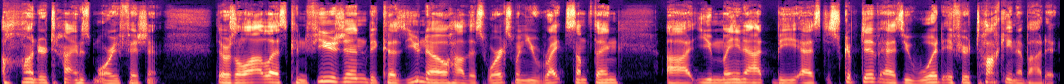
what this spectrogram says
a hundred times more efficient. There was a lot less confusion because you know how this works. When you write something, uh, you may not be as descriptive as you would if you're talking about it.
